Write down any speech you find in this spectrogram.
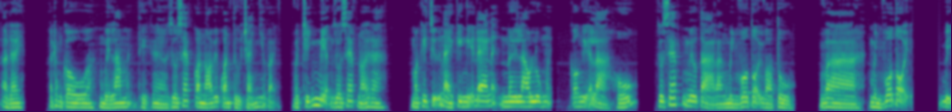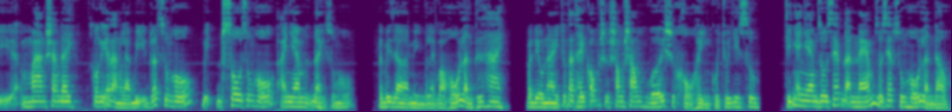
Ở đây, ở trong câu 15 ấy, thì ờ, Joseph có nói với quan tử tránh như vậy. Và chính miệng Joseph nói ra. Mà cái chữ này, cái nghĩa đen ấy, nơi lao lung ấy, có nghĩa là hố. Joseph miêu tả rằng mình vô tội vào tù và mình vô tội bị mang sang đây có nghĩa rằng là bị rớt xuống hố bị xô xuống hố anh em đẩy xuống hố rồi bây giờ mình lại vào hố lần thứ hai và điều này chúng ta thấy có một sự song song với sự khổ hình của Chúa Giêsu chính anh em Joseph đã ném Joseph xuống hố lần đầu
